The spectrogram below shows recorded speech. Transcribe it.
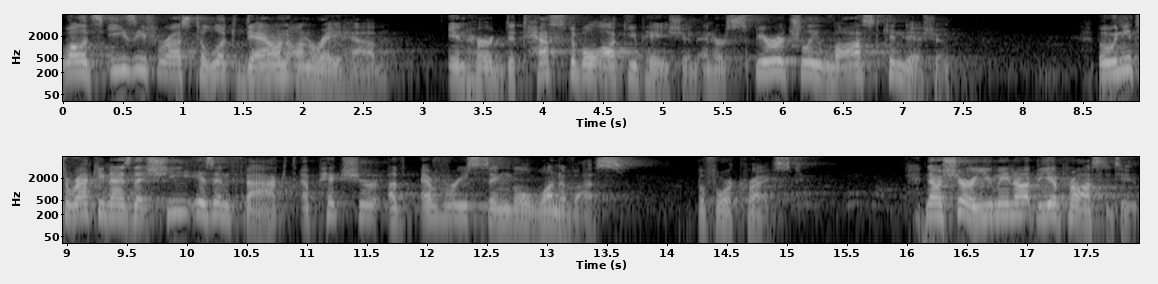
while it's easy for us to look down on Rahab in her detestable occupation and her spiritually lost condition, but we need to recognize that she is, in fact, a picture of every single one of us before Christ. Now, sure, you may not be a prostitute,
